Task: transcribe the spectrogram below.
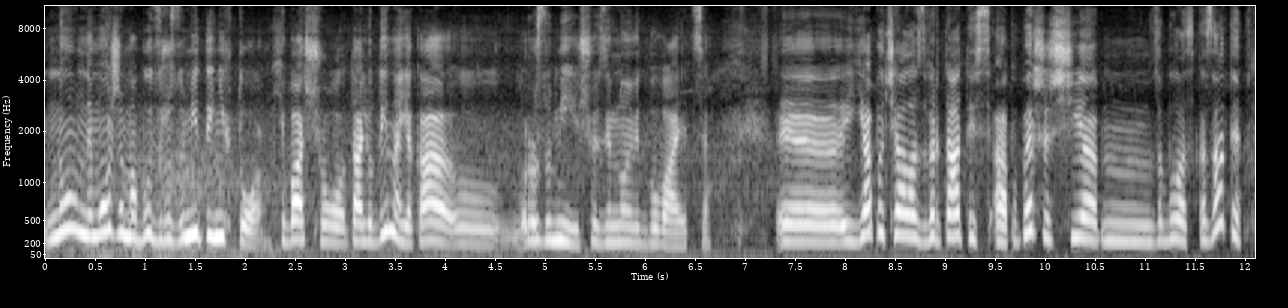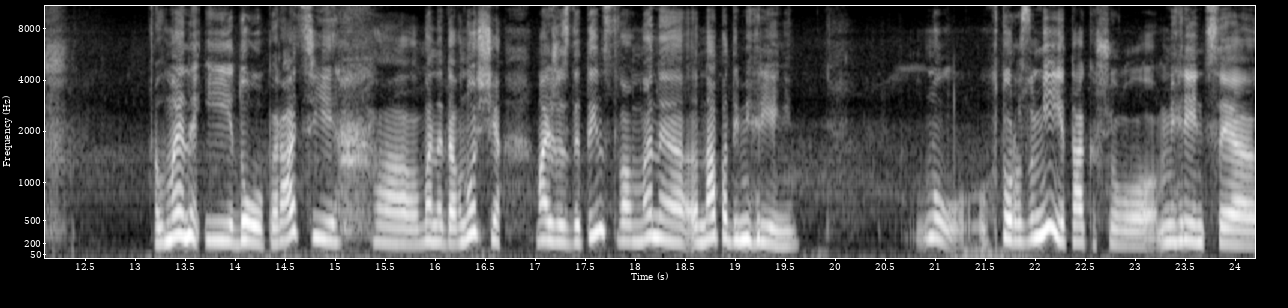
ну, не може, мабуть, зрозуміти ніхто. Хіба що та людина, яка е, розуміє, що зі мною відбувається. Е, я почала звертатись. А, по-перше, ще забула сказати. В мене і до операції, в мене давно ще майже з дитинства, в мене напади мігрені. Ну, хто розуміє, так, що мігрень це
